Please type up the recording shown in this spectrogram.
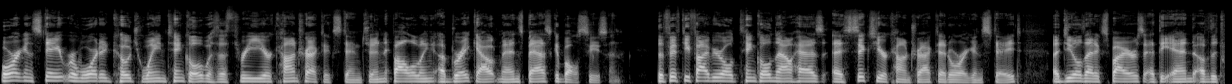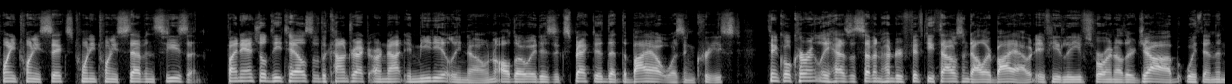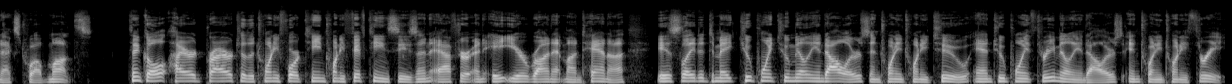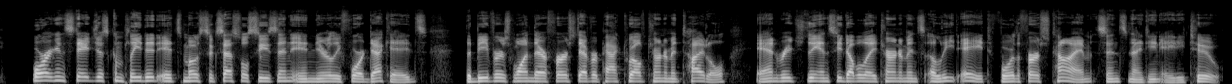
Oregon State rewarded coach Wayne Tinkle with a three year contract extension following a breakout men's basketball season. The 55 year old Tinkle now has a six year contract at Oregon State, a deal that expires at the end of the 2026 2027 season. Financial details of the contract are not immediately known, although it is expected that the buyout was increased. Tinkle currently has a $750,000 buyout if he leaves for another job within the next 12 months. Tinkle, hired prior to the 2014 2015 season after an eight year run at Montana, is slated to make $2.2 million in 2022 and $2.3 million in 2023. Oregon State just completed its most successful season in nearly four decades. The Beavers won their first ever Pac 12 tournament title and reached the NCAA tournament's Elite Eight for the first time since 1982.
